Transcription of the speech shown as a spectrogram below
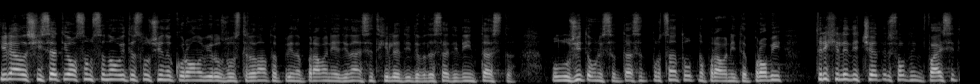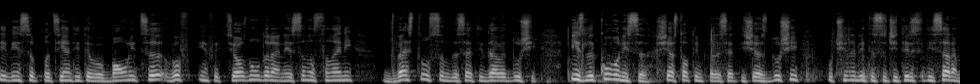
1068 са новите случаи на коронавирус в страната при направени 11 091 теста. Положителни са 10% от направените проби. 3421 са пациентите в болница. В инфекциозно отделение са настанени 289 души. Излекувани са 656 души, починалите са 47.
